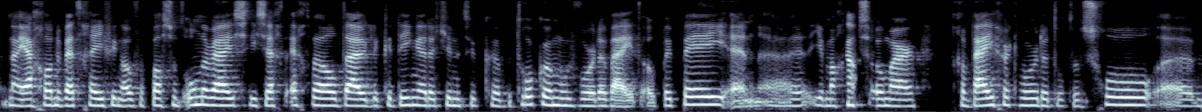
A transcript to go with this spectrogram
nou ja, gewoon de wetgeving over passend onderwijs. Die zegt echt wel duidelijke dingen. Dat je natuurlijk eh, betrokken moet worden bij het OPP. En eh, je mag Ja. niet zomaar geweigerd worden tot een school. Ehm,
